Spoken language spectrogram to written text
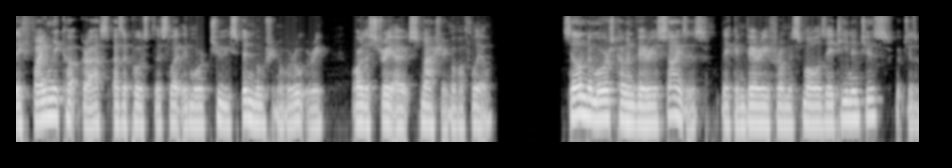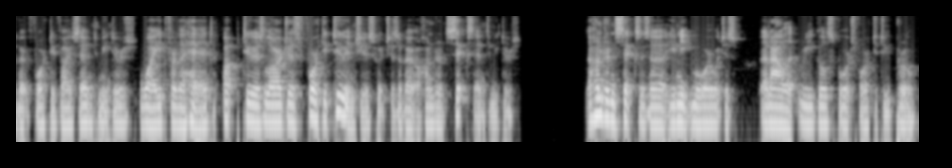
they finely cut grass as opposed to the slightly more chewy spin motion of a rotary or the straight out smashing of a flail. Cylinder mowers come in various sizes. They can vary from as small as 18 inches, which is about 45 centimeters wide for the head, up to as large as 42 inches, which is about 106 centimeters. The 106 is a unique mower, which is an Allett Regal Sports 42 Pro.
